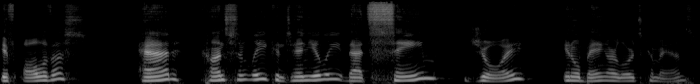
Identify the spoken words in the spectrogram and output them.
if all of us had constantly, continually that same joy in obeying our Lord's commands?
